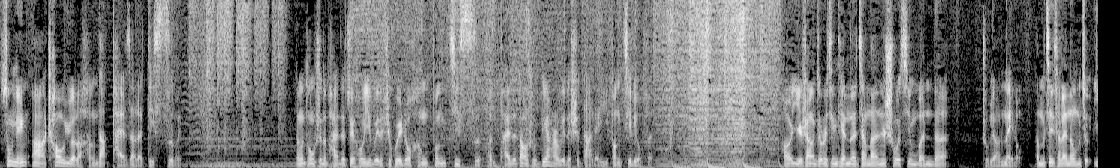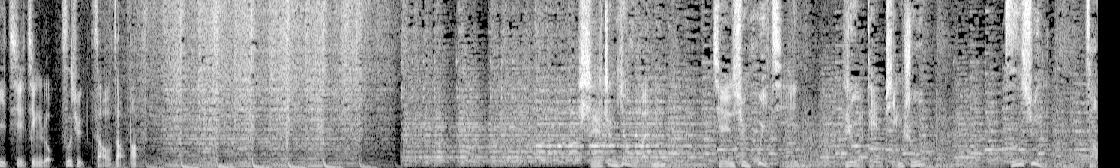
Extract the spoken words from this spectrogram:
苏宁啊，超越了恒大，排在了第四位。那么同时呢，排在最后一位的是贵州恒丰，积四分；排在倒数第二位的是大连一方，积六分。好，以上就是今天的江南说新闻的主要内容。那么接下来呢，我们就一起进入资讯早早报。时政要闻、简讯汇集、热点评说、资讯早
